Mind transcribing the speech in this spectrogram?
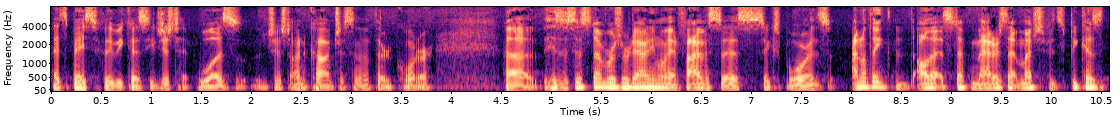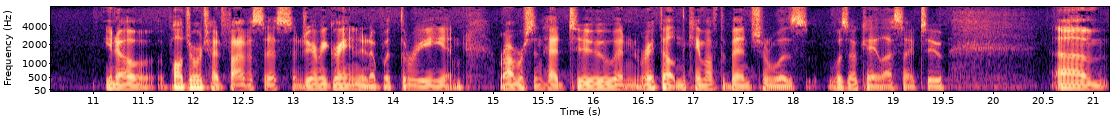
That's basically because he just was just unconscious in the third quarter. Uh, his assist numbers were down. He only had five assists, six boards. I don't think all that stuff matters that much. It's because you know, Paul George had five assists, and Jerami Grant ended up with three, and Robertson had two, and Ray Felton came off the bench and was was okay last night too. Um,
